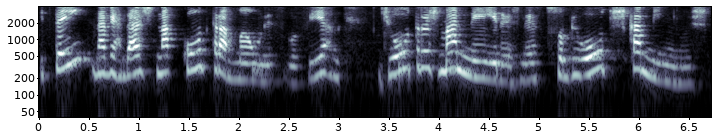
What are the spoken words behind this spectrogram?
E tem, na verdade, na contramão nesse governo, de outras maneiras, né? Sobre outros caminhos.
